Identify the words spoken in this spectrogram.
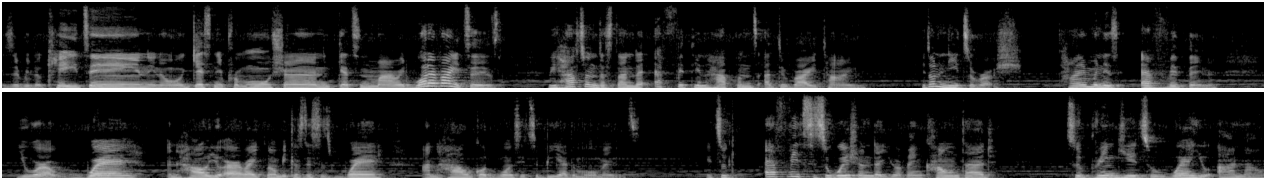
Is it relocating, you know, getting a promotion, getting married, whatever it is? We have to understand that everything happens at the right time. You don't need to rush. Timing is everything. You are where and how you are right now because this is where and how God wants it to be at the moment. It took every situation that you have encountered to bring you to where you are now,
